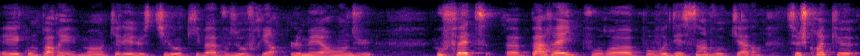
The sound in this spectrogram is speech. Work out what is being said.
et comparer ben, quel est le stylo qui va vous offrir le meilleur rendu. Vous faites euh, pareil pour, euh, pour vos dessins, vos cadres, je crois que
